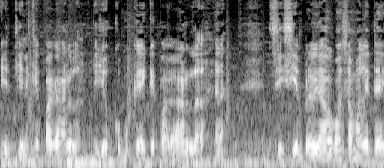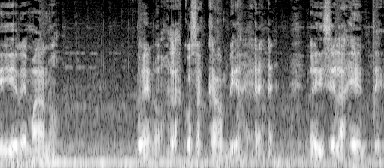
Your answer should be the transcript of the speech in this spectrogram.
y tienes que pagarla. Y yo, ¿cómo que hay que pagarla? si siempre he viajado con esa maleta y de mano. Bueno, las cosas cambian, me dice la gente.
